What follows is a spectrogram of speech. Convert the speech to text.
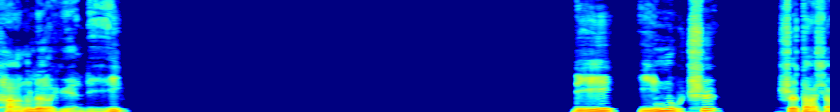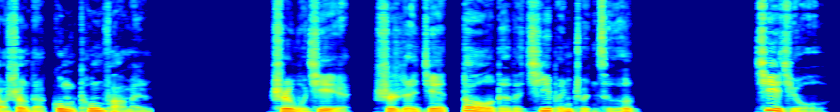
常乐远离，离一怒痴是大小圣的共通法门。持五戒是人间道德的基本准则，戒酒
